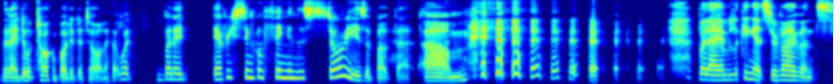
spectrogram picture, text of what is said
that I don't talk about it at all. And I thought, what? But I every single thing in this story is about that. Um, but I am looking at survivance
